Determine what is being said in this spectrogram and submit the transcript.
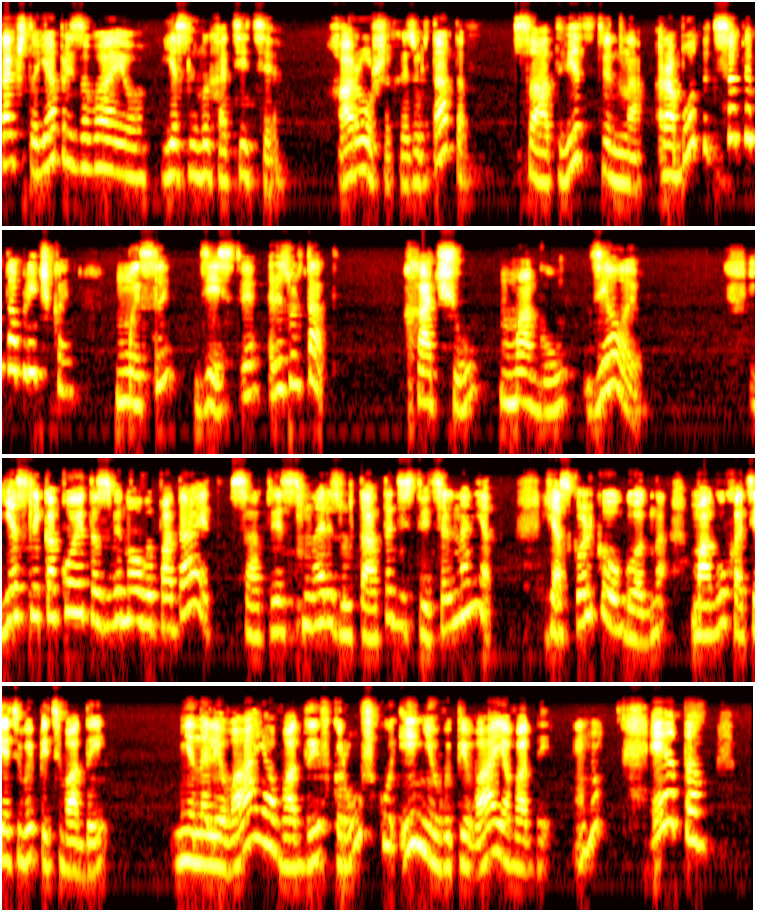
Так что я призываю, если вы хотите хороших результатов, соответственно, работать с этой табличкой. Мысли, действия, результат. Хочу, могу, делаю. Если какое-то звено выпадает, соответственно, результата действительно нет. Я сколько угодно могу хотеть выпить воды, не наливая воды в кружку и не выпивая воды. Угу. Это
